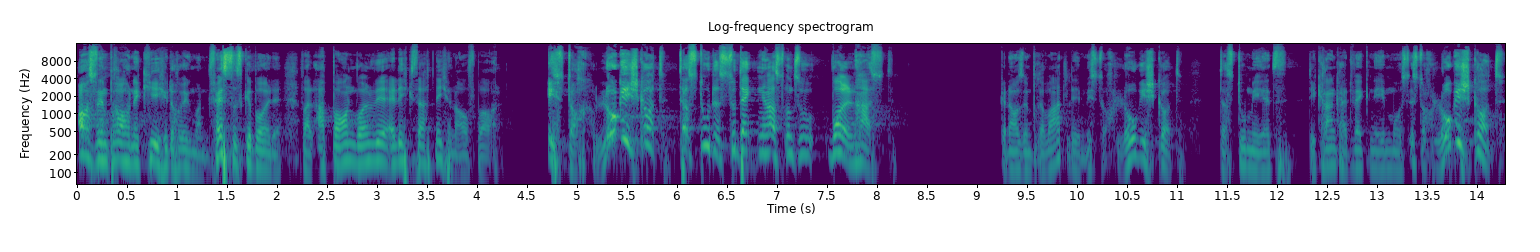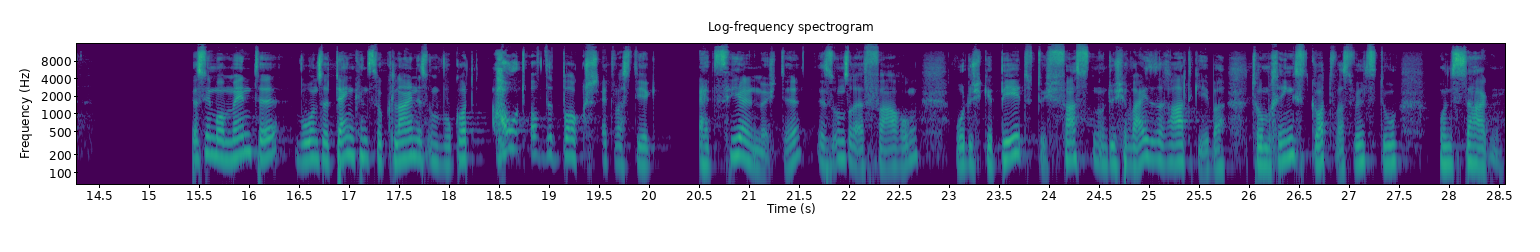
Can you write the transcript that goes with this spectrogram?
Außerdem braucht eine Kirche doch irgendwann ein festes Gebäude, weil abbauen wollen wir ehrlich gesagt nicht und aufbauen. Ist doch logisch, Gott, dass du das zu denken hast und zu wollen hast. Genauso im Privatleben. Ist doch logisch, Gott, dass du mir jetzt die Krankheit wegnehmen musst. Ist doch logisch, Gott. Das sind Momente, wo unser Denken so klein ist und wo Gott out of the box etwas dir erzählen möchte. Das ist unsere Erfahrung, wo durch Gebet, durch Fasten und durch weise Ratgeber drum ringst, Gott, was willst du uns sagen?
